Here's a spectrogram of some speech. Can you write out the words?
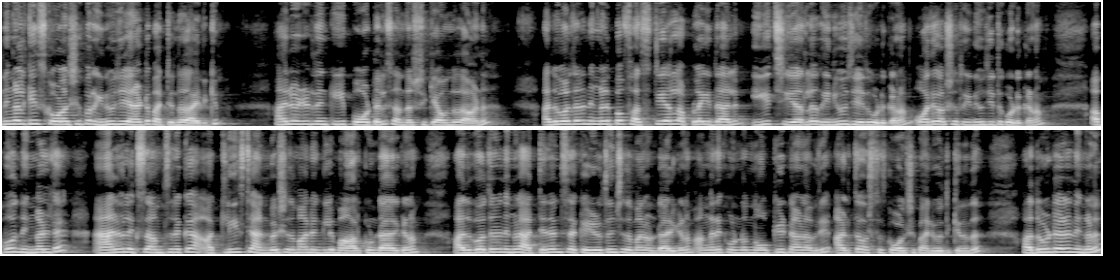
നിങ്ങൾക്ക് ഈ സ്കോളർഷിപ്പ് റിന്യൂ ചെയ്യാനായിട്ട് പറ്റുന്നതായിരിക്കും. അതിനുവേണ്ടി നിങ്ങൾക്ക് ഈ പോർട്ടൽ സന്ദർശിക്കാവുന്നതാണ്. അതുപോലെ തന്നെ നിങ്ങളിപ്പോൾ ഫസ്റ്റ് ഇയറിൽ അപ്ലൈ ചെയ്താലും ഈച്ച് ഇയറിൽ റിന്യൂ ചെയ്ത് കൊടുക്കണം. ഓരോ വർഷം റിന്യൂ ചെയ്ത് കൊടുക്കണം. അപ്പോൾ നിങ്ങളുടെ ആനുവൽ എക്സാംസിനൊക്കെ അറ്റ്ലീസ്റ്റ് അൻപത് ശതമാനമെങ്കിലും മാർക്ക് ഉണ്ടായിരിക്കണം. അതുപോലെ തന്നെ നിങ്ങളുടെ അറ്റൻഡൻസ് ഒക്കെ എഴുപത്തഞ്ച് ശതമാനം ഉണ്ടായിരിക്കണം. അങ്ങനെയൊക്കെ ഉണ്ടോ നോക്കിയിട്ടാണ് അവർ അടുത്ത വർഷം സ്കോളർഷിപ്പ് അനുവദിക്കുന്നത്. അതുകൊണ്ട് തന്നെ നിങ്ങൾ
